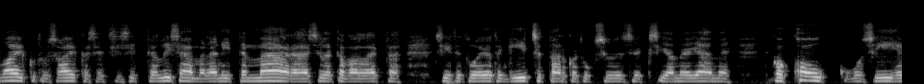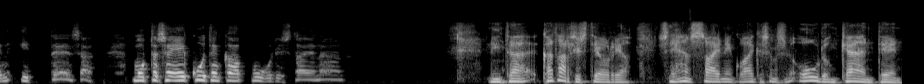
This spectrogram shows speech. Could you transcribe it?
vaikutus aikaiseksi sitten lisäämällä niiden määrää sillä tavalla, että siitä tulee jotenkin itsetarkoitukselliseksi ja me jäämme koukkuun siihen itteensä. Mutta se ei kuitenkaan puhdista enää niin tämä katarsisteoria, sehän sai niin kuin aika semmoisen oudon käänteen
